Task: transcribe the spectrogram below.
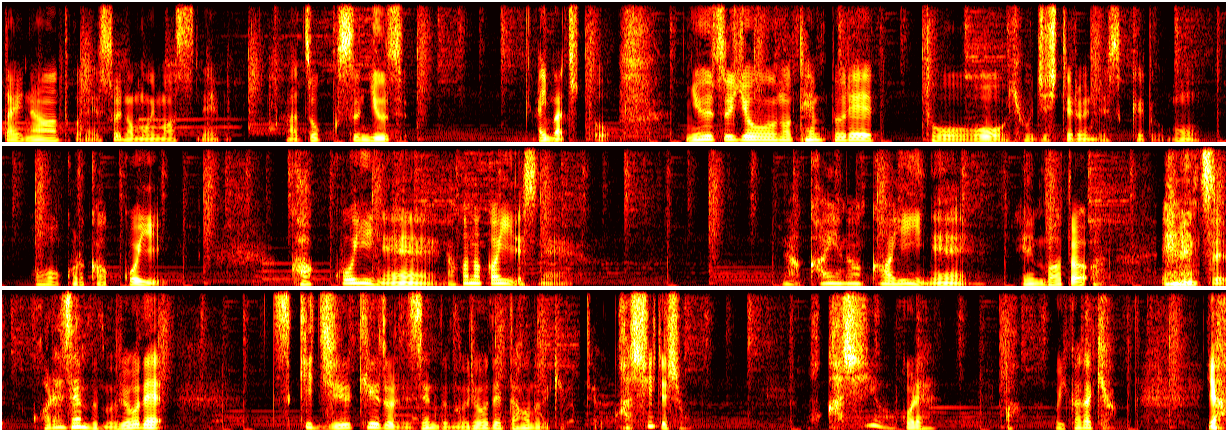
たいなとかね、そういうの思いますね。あ、ゾックスニューズ。今ちょっと、ニュース用のテンプレートを表示してるんですけども、あこれかっこいい。かっこいいね。なかなかいいですね。なかなかいいね。エンバートエメンツ。これ全部無料で、月19ドルで全部無料でダウンロードできるっておかしいでしょ。おかしいよ、これ。あ、もう行かなきゃ。いや、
